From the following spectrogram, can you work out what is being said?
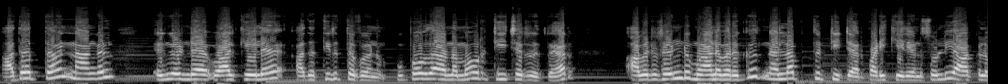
அதைத்தான் நாங்கள் எங்களோட வாழ்க்கையில அதை திருத்த வேணும். இப்போ உதாரணமா ஒரு டீச்சர் இருக்கிறார். அவர் ரெண்டு மாணவருக்கு நல்லா திட்டார் படிக்கலன்னு சொல்லி ஆக்கள்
